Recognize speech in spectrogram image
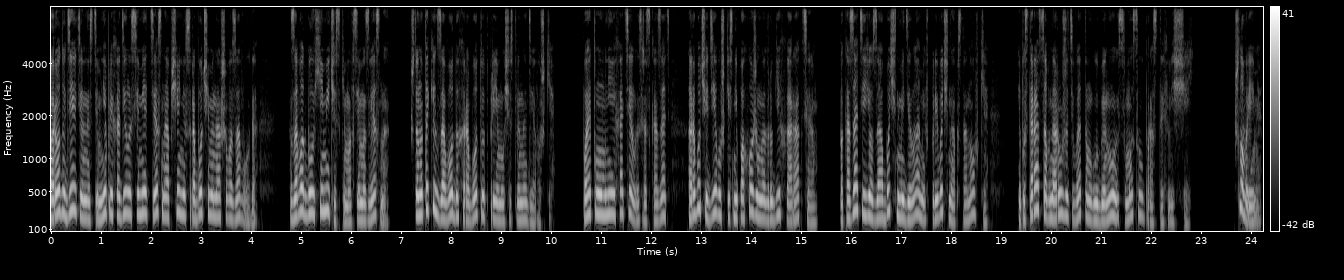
По роду деятельности мне приходилось иметь тесное общение с рабочими нашего завода. Завод был химическим, а всем известно, что на таких заводах работают преимущественно девушки. Поэтому мне и хотелось рассказать о рабочей девушке с непохожим на других характером, показать ее за обычными делами в привычной обстановке и постараться обнаружить в этом глубину и смысл простых вещей. Шло время,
